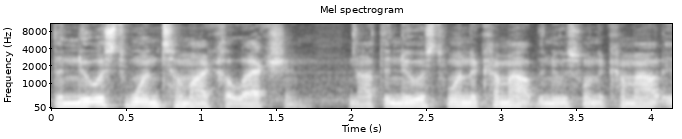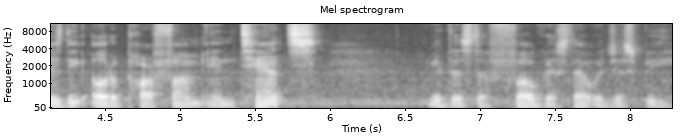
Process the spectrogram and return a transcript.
The newest one to my collection. Not the newest one to come out. The newest one to come out is the Eau de Parfum Intense. Get this to focus. That would just be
